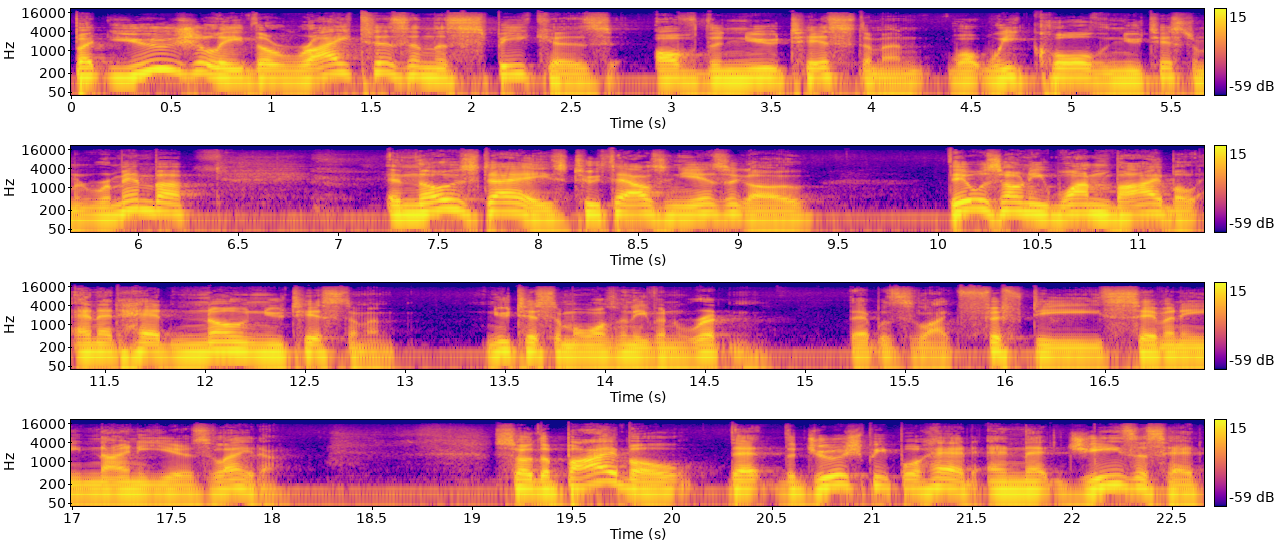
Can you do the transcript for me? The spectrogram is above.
But usually, the writers and the speakers of the New Testament, what we call the New Testament, remember, in those days, 2,000 years ago, there was only one Bible and it had no New Testament. New Testament wasn't even written. That was like 50, 70, 90 years later. So the Bible that the Jewish people had and that Jesus had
